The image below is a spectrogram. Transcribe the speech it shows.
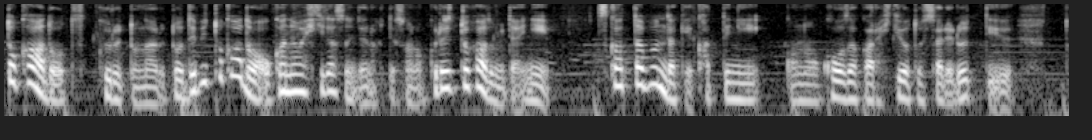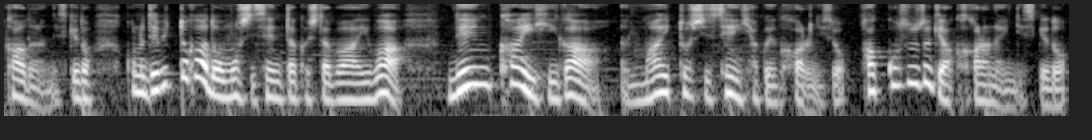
トカードを作るとなるとデビットカードはお金を引き出すんじゃなくてそのクレジットカードみたいに使った分だけ勝手にこの口座から引き落としされるっていうカードなんですけどこのデビットカードをもし選択した場合は年会費が毎年1100円かかるんですよ。発行する時はかからないんですけど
